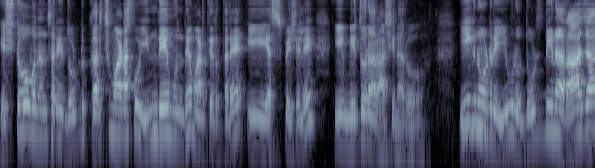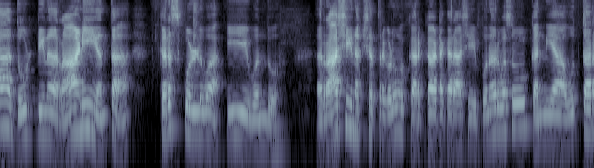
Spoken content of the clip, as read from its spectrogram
ಎಷ್ಟೋ ಒಂದೊಂದು ಸರಿ ದುಡ್ಡು ಖರ್ಚು ಮಾಡೋಕ್ಕೂ ಹಿಂದೆ ಮುಂದೆ ಮಾಡ್ತಿರ್ತಾರೆ ಈ ಎಸ್ಪೆಷಲಿ ಈ ಮಿಥುನ ರಾಶಿನರು. ಈಗ ನೋಡ್ರಿ, ಇವರು ದುಡ್ಡಿನ ರಾಜ, ದುಡ್ಡಿನ ರಾಣಿ ಅಂತ ಕರೆಸ್ಕೊಳ್ಳುವ ಈ ಒಂದು ರಾಶಿ ನಕ್ಷತ್ರಗಳು ಕರ್ಕಾಟಕ ರಾಶಿ ಪುನರ್ವಸು, ಕನ್ಯಾ ಉತ್ತರ,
